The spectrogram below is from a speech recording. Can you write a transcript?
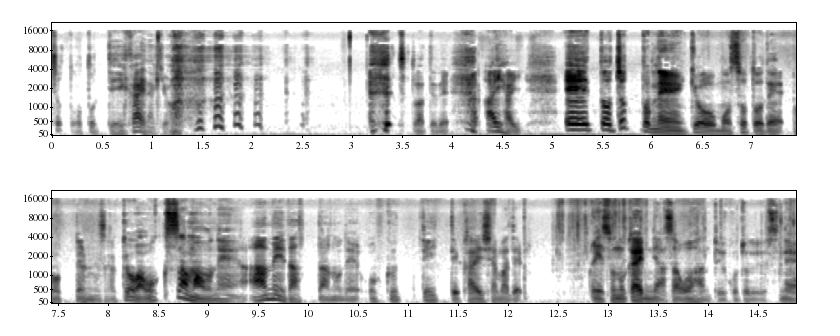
ちょっと音でかいな、今日。ちょっと待ってね。はいはい。えー、っと、ちょっとね、今日も外で撮ってるんですが、今日は奥様をね、雨だったので送って行って会社まで。えーその帰りに朝ごはんということでですね。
